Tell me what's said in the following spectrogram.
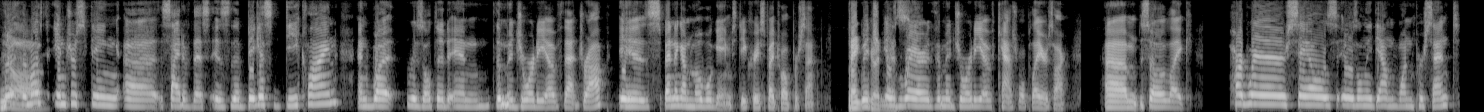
the No. most interesting uh, side of this is the biggest decline and what resulted in the majority of that drop is spending on mobile games decreased by 12%, Thank which goodness. is where the majority of casual players are. Um, so, like, hardware sales, it was only down 1%.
